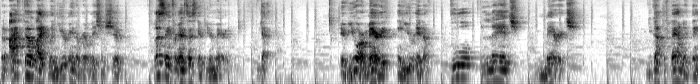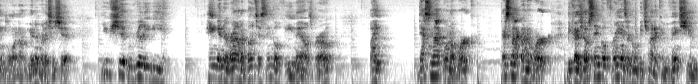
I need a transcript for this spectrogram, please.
But I feel like when you're in a relationship, let's say for instance, if you're married, okay. If you are married and you're in a full-fledged marriage, you got the family thing going on, you're in a relationship, you shouldn't really be hanging around a bunch of single females, bro. Like, that's not gonna work. That's not gonna work because your single friends are gonna be trying to convince you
